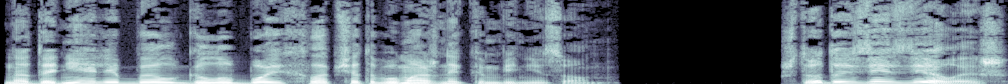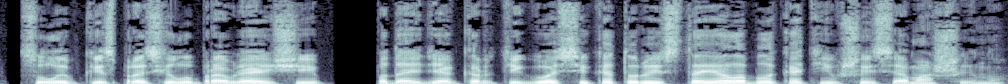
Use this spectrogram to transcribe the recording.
На Даниэле был голубой хлопчатобумажный комбинезон. «Что ты здесь делаешь?» — с улыбкой спросил управляющий, подойдя к Артигосе, который стоял, облокотившись о машину.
